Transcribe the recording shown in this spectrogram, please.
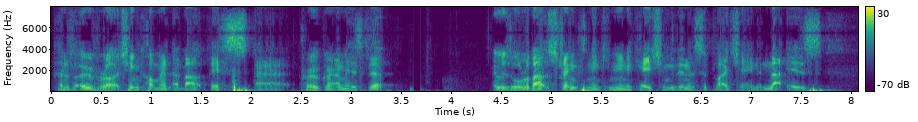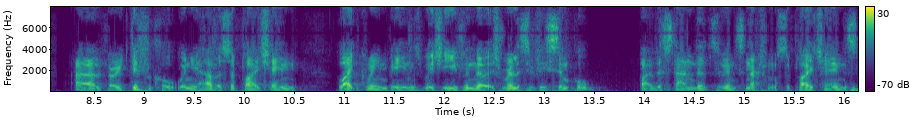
kind of overarching comment about this uh, program is that it was all about strengthening communication within the supply chain, and that is uh, very difficult when you have a supply chain like green beans, which even though it's relatively simple by the standards of international supply chains,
